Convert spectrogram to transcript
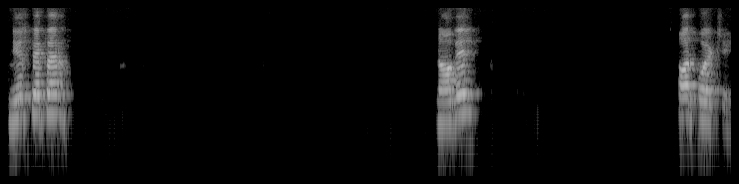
न्यूज़पेपर नॉवेल और पोएट्री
